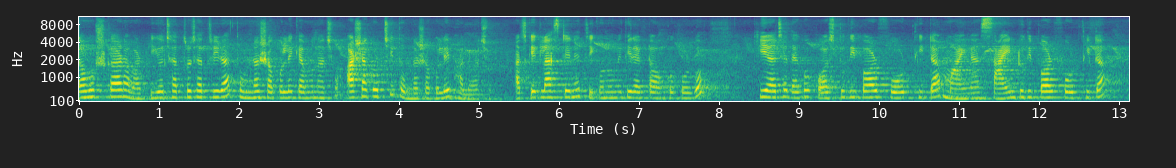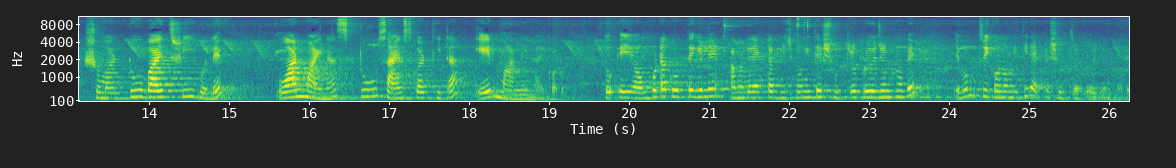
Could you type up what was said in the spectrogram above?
নমস্কার, আমার প্রিয় ছাত্রছাত্রীরা, তোমরা সকলে কেমন আছো? আশা করছি তোমরা সকলেই ভালো আছো। আজকে ক্লাস টেনে ত্রিকোণমিতির একটা অঙ্ক করব। কি আছে? দেখো cos to the power four theta minus sine to the power four theta সমান টু বাই থ্রি হলে one minus two sine square theta এর মান নির্ণয় করো। তো এই অঙ্কটা করতে গেলে আমাদের একটা বীজগণিতের সূত্র প্রয়োজন হবে এবং ত্রিকোণমিতির একটা সূত্র প্রয়োজন হবে।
